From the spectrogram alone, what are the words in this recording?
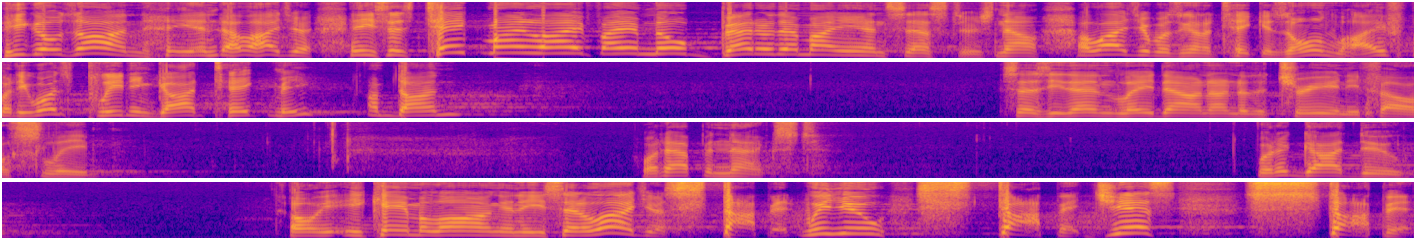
He goes on in Elijah and he says, Take my life, I am no better than my ancestors. Now, Elijah wasn't going to take his own life, but he was pleading, God, take me. I'm done. It says he then lay down under the tree and he fell asleep. What happened next? What did God do? Oh, he came along and he said, Elijah, stop it. Will you stop it? Just stop it.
